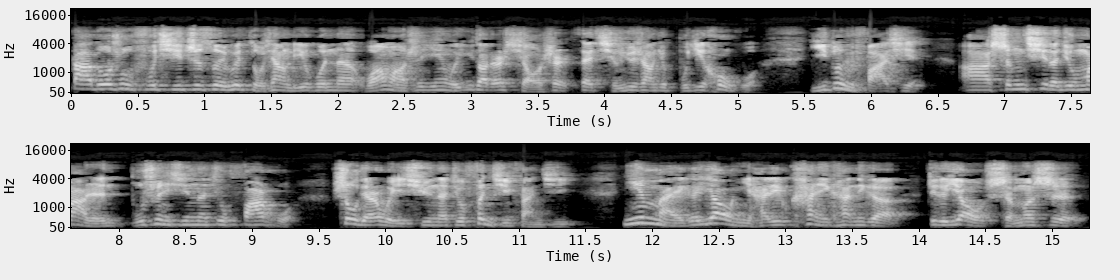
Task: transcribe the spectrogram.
大多数夫妻之所以会走向离婚呢，往往是因为遇到点小事儿，在情绪上就不计后果，一顿发泄啊，生气了就骂人，不顺心呢就发火，受点委屈呢就奋起反击。你买个药，你还得看一看那个这个药什么是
